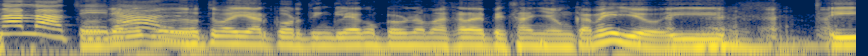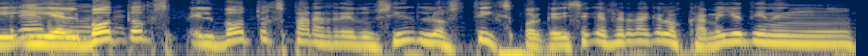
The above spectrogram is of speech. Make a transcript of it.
no- lateral. No, te vayas al corte inglés a comprar una máscara de pestaña a un camello. Y, y, y el botox, el botox para reducir los tics, porque dice que es verdad que los camellos tienen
